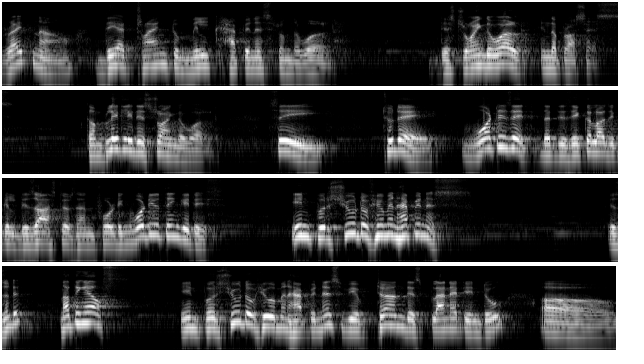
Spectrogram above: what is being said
Right now, they are trying to milk happiness from the world, destroying the world in the process, completely destroying the world. See, today, what is it that these ecological disasters unfolding, what do you think it is? In pursuit of human happiness, isn't it? Nothing else. In pursuit of human happiness, we have turned this planet into uh,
